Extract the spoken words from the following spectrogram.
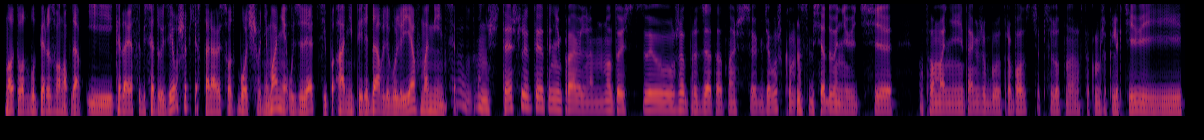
но это вот был первый звонок, да. И когда я собеседую девушек, я стараюсь вот больше внимания уделять, типа, а не передавливаю ли я в моменте. Ну, не считаешь ли ты это неправильным? Ну, то есть ты уже предвзято относишься к девушкам на собеседовании, ведь э, потом они также будут работать абсолютно в таком же коллективе, и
